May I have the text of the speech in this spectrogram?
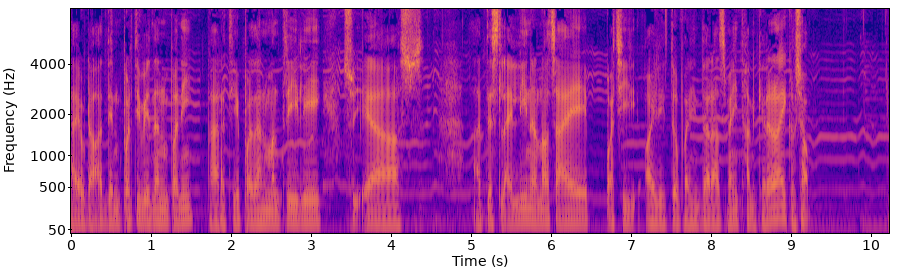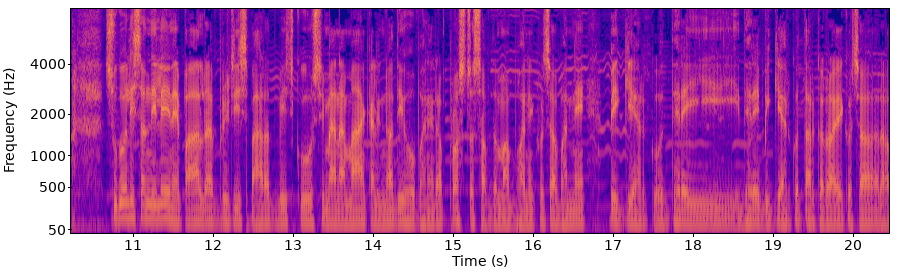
एउटा अध्ययन प्रतिवेदन पनि भारतीय प्रधानमन्त्रीले त्यसलाई लिन नचाहेपछि अहिले त्यो पनि दराजमै थन्केर रहेको छ। सुगौली सन्धिले नेपाल र ब्रिटिस भारत बीचको सिमाना महाकाली नदी हो भनेर प्रष्ट शब्दमा भनेको छ भन्ने विज्ञहरूको धेरै धेरै विज्ञहरूको तर्क रहेको छ र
